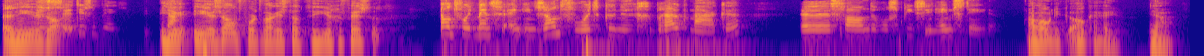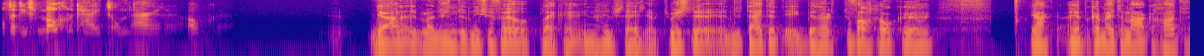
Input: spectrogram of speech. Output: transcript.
En hier is, Dus het is een beetje... hier, hier in Zandvoort, waar is dat hier gevestigd? Zandvoort, mensen in, in Zandvoort kunnen gebruik maken eh, van de hospice in Heemstede. Oh, oké. Ja. Of dat is mogelijkheid om daar eh, ook... Ja, maar er is natuurlijk niet zoveel plekken in Heemstede. Tenminste, in de tijd dat ik ben er toevallig ook... eh, ja, heb ik ermee te maken gehad eh,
